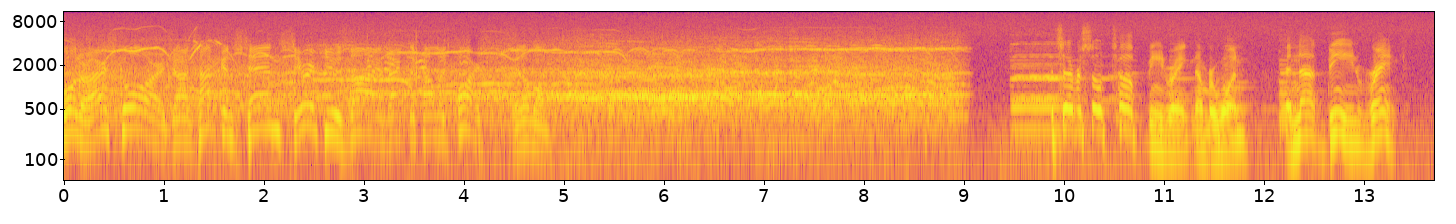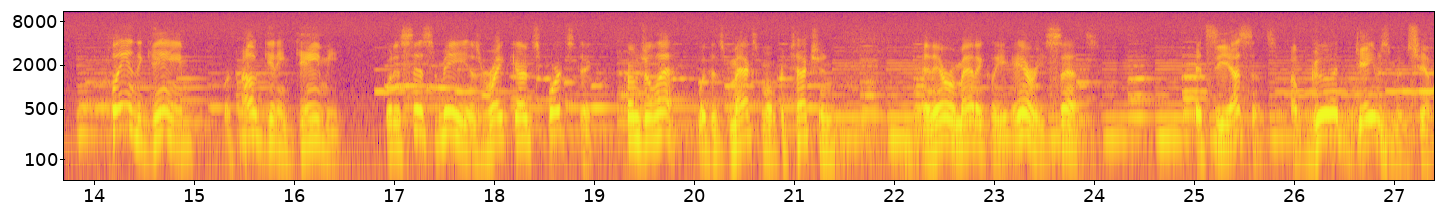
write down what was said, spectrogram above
quarter. Our score, Johns Hopkins 10, Syracuse 9. Back to College Park in a moment. It's ever so tough being ranked number one and not being ranked. Playing the game without getting gamey. What assists me is Right Guard Sport Stick from Gillette with its maximum protection and aromatically airy scents. It's the essence of good gamesmanship.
